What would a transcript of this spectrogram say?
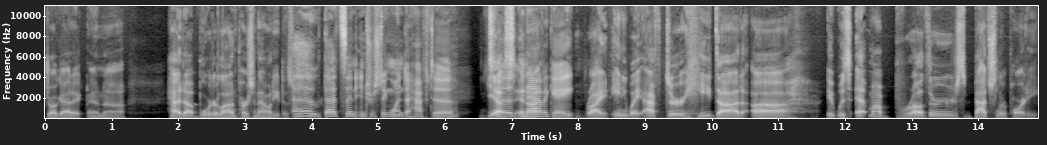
drug addict, and uh, had a borderline personality disorder. Oh, that's an interesting one to have to, yes. to and I, navigate. Right. Anyway, after he died, uh, it was at my brother's bachelor party.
